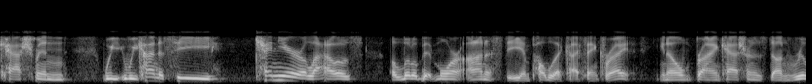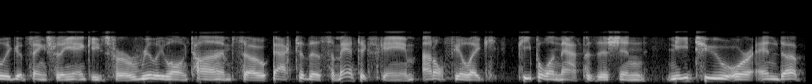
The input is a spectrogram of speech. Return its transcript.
Cashman, we, we kind of see tenure allows a little bit more honesty in public, I think, right? You know, Brian Cashman has done really good things for the Yankees for a really long time. So back to the semantics game, I don't feel like people in that position need to or end up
